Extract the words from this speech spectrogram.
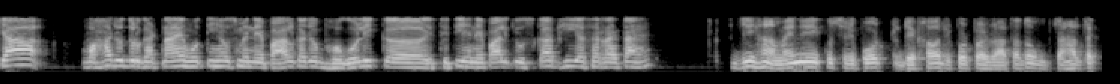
क्या वहाँ जो दुर्घटनाएँ होती हैं उसमें नेपाल का जो भौगोलिक स्थिति है नेपाल की उसका भी असर रहता है? जी हाँ मैंने कुछ रिपोर्ट देखा और रिपोर्ट पढ़ रहा था तो जहाँ तक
